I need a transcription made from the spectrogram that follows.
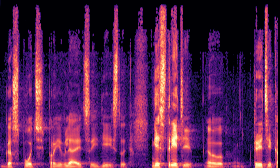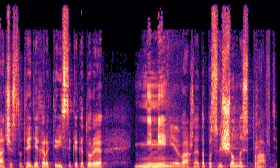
Господь проявляется и действует. Есть третий, э, третье качество, третья характеристика, которая не менее важна, это посвященность правде.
